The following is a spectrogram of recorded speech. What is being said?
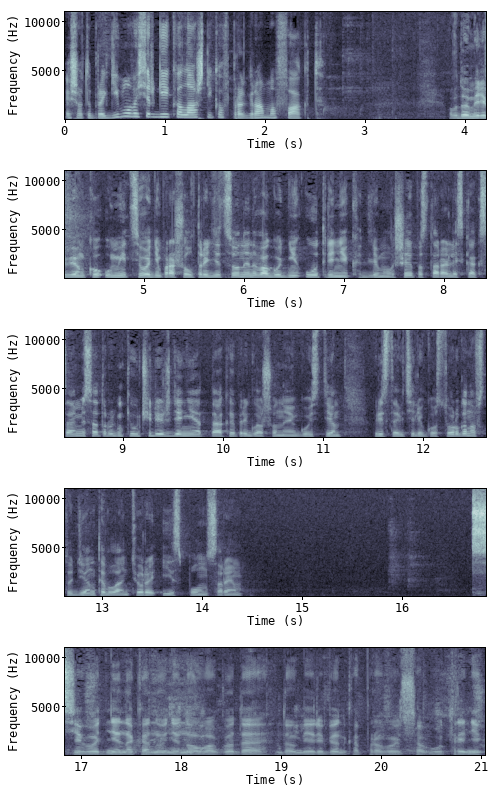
Айшат Ибрагимова, Сергей Калашников, программа «Факт». В доме ребенка УМИД сегодня прошел традиционный новогодний утренник. Для малышей постарались как сами сотрудники учреждения, так и приглашенные гости, представители госорганов, студенты, волонтеры и спонсоры. Сегодня, накануне Нового года, в Доме ребенка проводится утренник.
